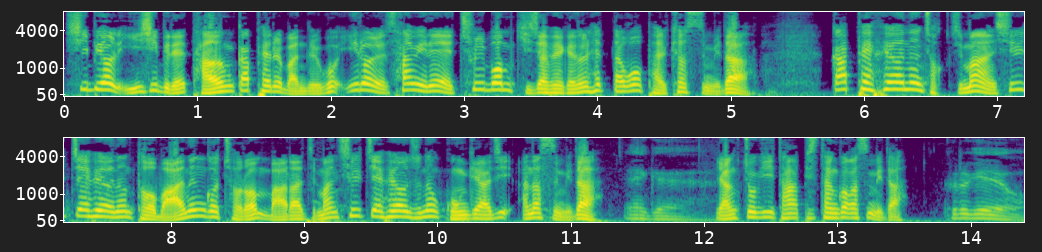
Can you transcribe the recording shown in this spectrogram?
12월 20일에 다음 카페를 만들고 1월 3일에 출범 기자회견을 했다고 밝혔습니다. 카페 회원은 적지만 실제 회원은 더 많은 것처럼 말하지만 실제 회원 수는 공개하지 않았습니다. 에그. 양쪽이 다 비슷한 것 같습니다. 그러게요.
